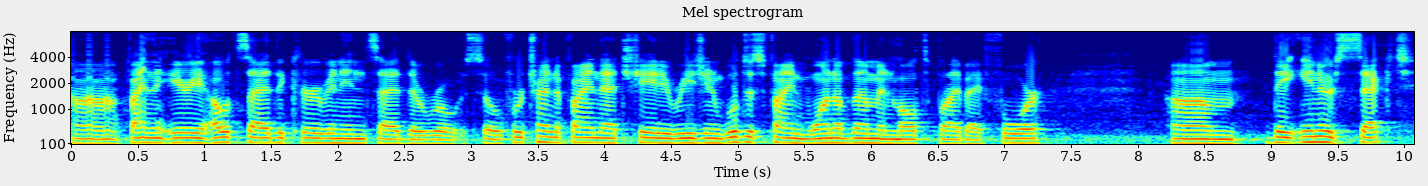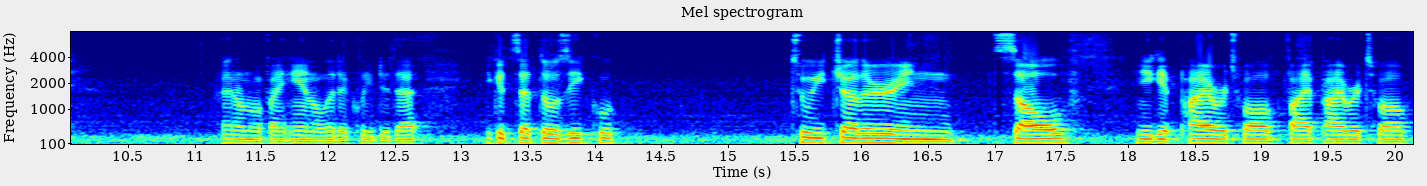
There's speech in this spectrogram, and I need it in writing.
Uh, Find the area outside the curve and inside the rose. So if we're trying to find that shaded region, we'll just find one of them and multiply by four. Um, They intersect. I don't know if I analytically do that. You could set those equal to each other and solve, and you get pi over 12, 5 pi over 12.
